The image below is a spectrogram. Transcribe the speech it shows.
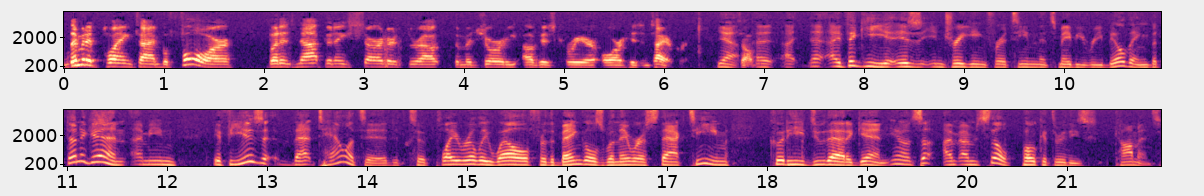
limited playing time before, but has not been a starter throughout the majority of his career or his entire career? Yeah, So- uh, I, I think he is intriguing for a team that's maybe rebuilding. But then again, I mean, if he is that talented to play really well for the Bengals when they were a stacked team, could he do that again? You know, it's, I'm, I'm still poking through these comments.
